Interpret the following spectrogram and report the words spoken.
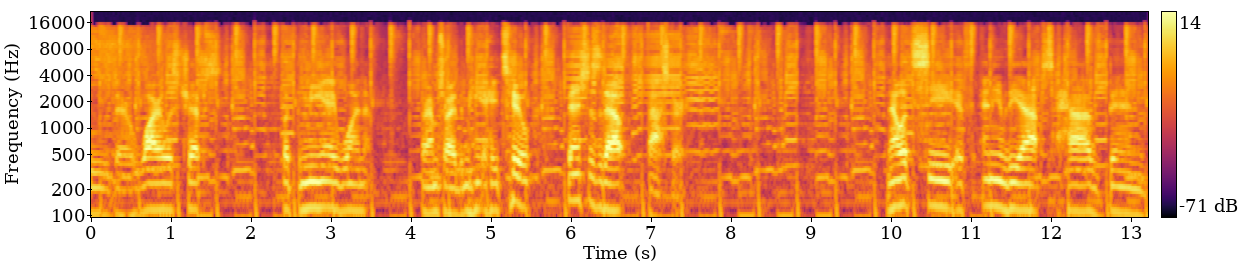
To their wireless chips, but the Mi A1, or I'm sorry, the Mi A2 finishes it out faster. Now let's see if any of the apps have been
